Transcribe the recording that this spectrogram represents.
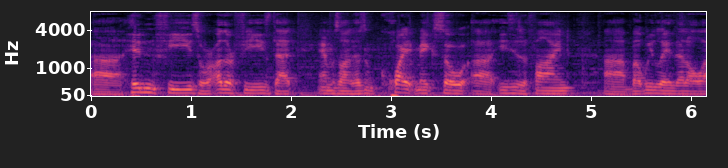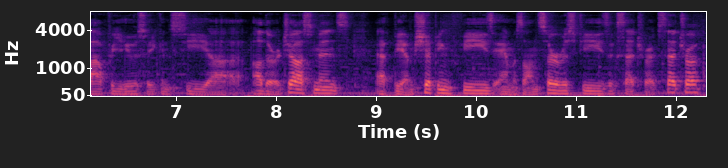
uh, hidden fees or other fees that Amazon doesn't quite make so uh, easy to find, uh, but we lay that all out for you so you can see uh, other adjustments, FBM shipping fees, Amazon service fees, etc., etc.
